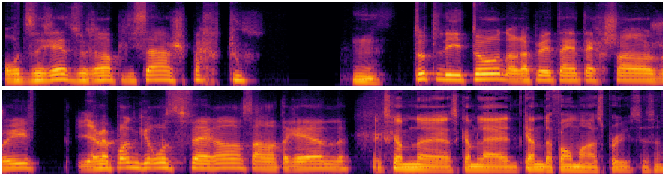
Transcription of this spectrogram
on dirait du remplissage partout. Hmm. Toutes les tunes auraient pu être interchangées. Il n'y avait pas une grosse différence entre elles. C'est comme, euh, c'est comme la, une canne de fond Spray, c'est ça?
